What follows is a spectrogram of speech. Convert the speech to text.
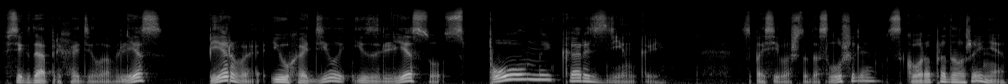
всегда приходила в лес первая и уходила из лесу с полной корзинкой. Спасибо, что дослушали. Скоро продолжение.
